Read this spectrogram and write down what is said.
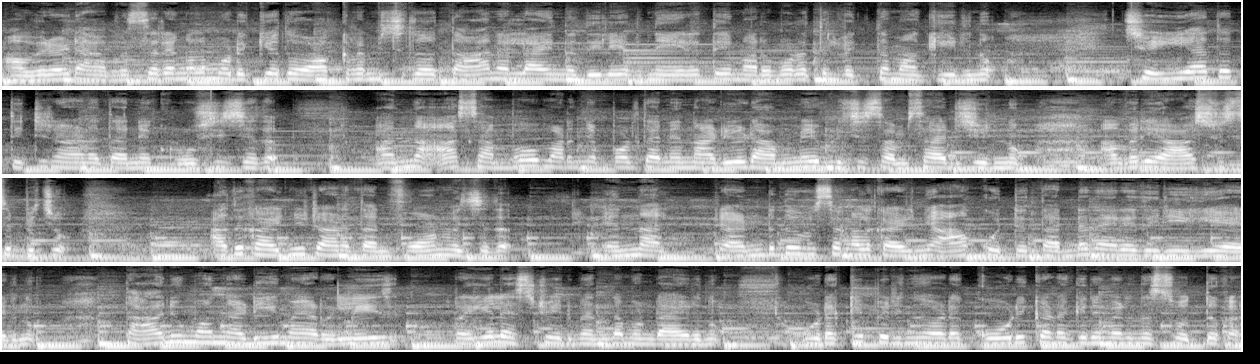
അവരുടെ അവസരങ്ങൾ മുടക്കിയതോ ആക്രമിച്ചതോ താനല്ല എന്ന് ദിലീപ് നേരത്തെ മറുപുറത്തിൽ വ്യക്തമാക്കിയിരുന്നു. ചെയ്യാത്ത തെറ്റിനാണ് തന്നെ ക്രൂശിച്ചത്. അന്ന് ആ സംഭവം അറിഞ്ഞപ്പോൾ തന്നെ നടിയുടെ അമ്മയെ വിളിച്ച് സംസാരിച്ചിരുന്നു. അവരെ ആശ്വസിപ്പിച്ചു. അത് കഴിഞ്ഞിട്ടാണ് താൻ ഫോൺ വെച്ചത്. എന്നാൽ രണ്ട് ദിവസങ്ങൾ കഴിഞ്ഞ് ആ കുറ്റം തന്റെ നേരെ തിരിയുകയായിരുന്നു. താനും ആ നടിയുമായി റിലേ റിയൽ എസ്റ്റേറ്റ് ബന്ധമുണ്ടായിരുന്നു. ഉടക്കി പിരിഞ്ഞതോടെ കോടിക്കണക്കിന് വരുന്ന സ്വത്തുക്കൾ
